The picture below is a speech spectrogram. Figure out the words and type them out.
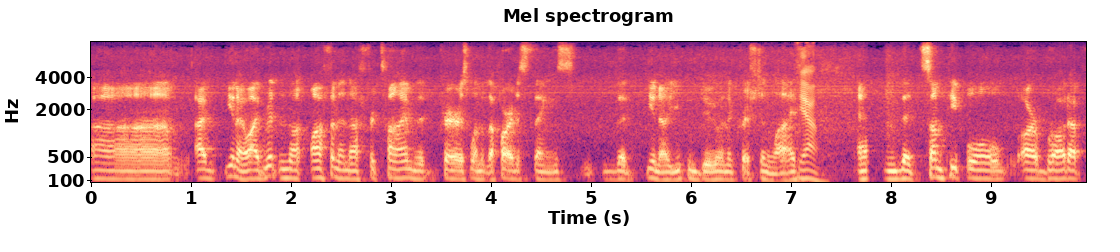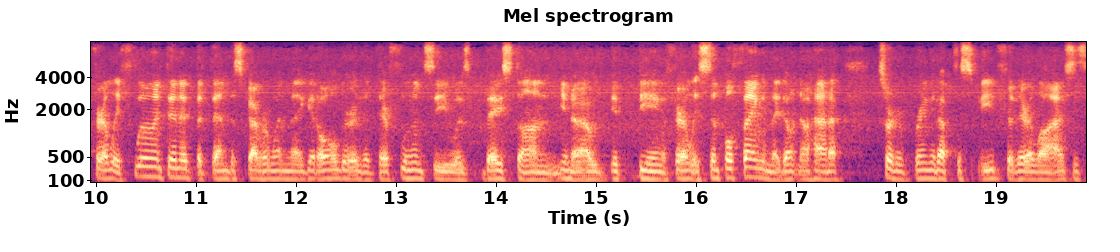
Um, I've you know I've written often enough for time that prayer is one of the hardest things that you know you can do in a Christian life. Yeah and that some people are brought up fairly fluent in it, but then discover when they get older that their fluency was based on you know it being a fairly simple thing, and they don't know how to sort of bring it up to speed for their lives as,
